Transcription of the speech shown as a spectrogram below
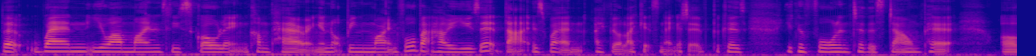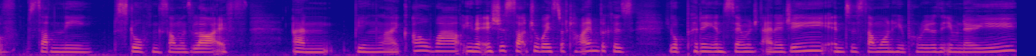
But when you are mindlessly scrolling, comparing, and not being mindful about how you use it, that is when I feel like it's negative because you can fall into this down pit of suddenly stalking someone's life and being like, oh wow, you know, it's just such a waste of time because you're putting in so much energy into someone who probably doesn't even know you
